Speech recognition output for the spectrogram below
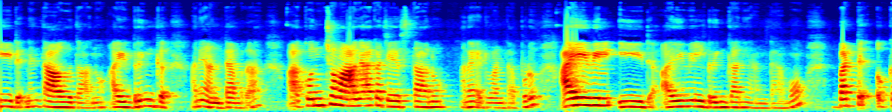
ఈట్ నేను తాగుతాను ఐ డ్రింక్ అని అంటాంరా ఆ కొంచెం ఆగాక చేస్తాను అనేటువంటి అప్పుడు I will eat I will drink అని అంటాము. బట్ ఒక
